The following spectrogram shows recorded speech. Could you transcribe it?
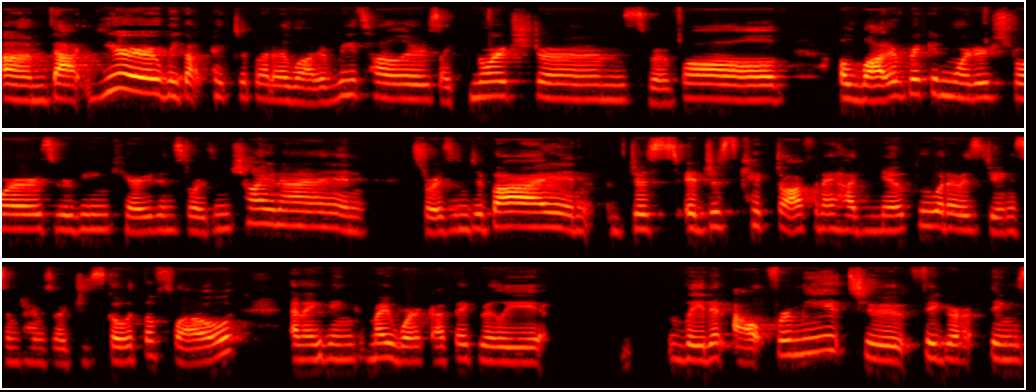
um, that year we got picked up at a lot of retailers like nordstrom's revolve a lot of brick and mortar stores were being carried in stores in china and stores in dubai and just it just kicked off and i had no clue what i was doing sometimes i'd just go with the flow and I think my work ethic really laid it out for me to figure things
